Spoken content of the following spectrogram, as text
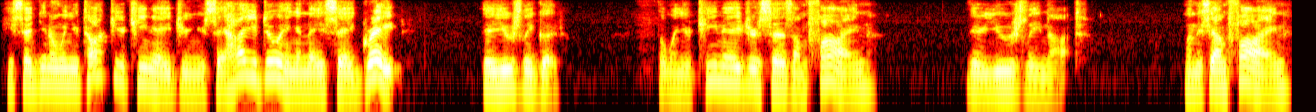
He said, you know, when you talk to your teenager and you say, "How you doing?" and they say, "Great," they're usually good. But when your teenager says, "I'm fine," they're usually not. When they say I'm fine,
